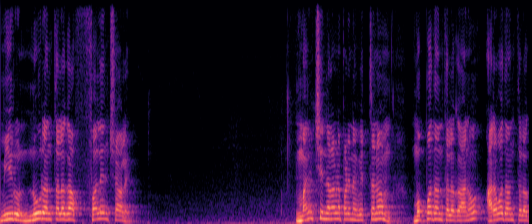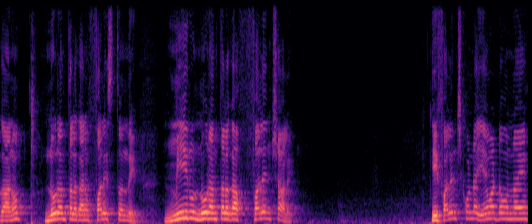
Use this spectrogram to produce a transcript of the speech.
మీరు నూరంతలుగా ఫలించాలి. మంచి నెలన పడిన విత్తనం ముప్పదంతలుగాను అరవదంతలుగాను నూరంతలుగాను ఫలిస్తుంది. మీరు నూరంతలుగా ఫలించాలి. ఈ ఫలించకుండా ఏమడ్డం ఉన్నాయి?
